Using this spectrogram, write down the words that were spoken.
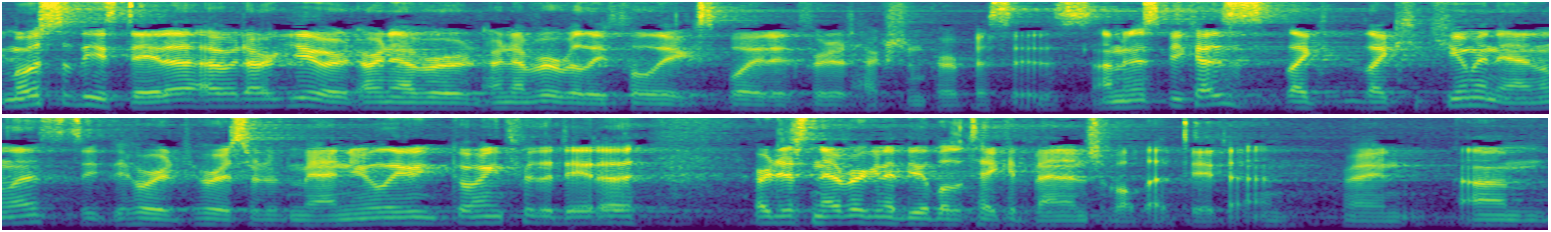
most of these data, I would argue, are, are, never are never really fully exploited for detection purposes. I mean, it's because like like human analysts who are, who are sort of manually going through the data are just never going to be able to take advantage of all that data, right? Um,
